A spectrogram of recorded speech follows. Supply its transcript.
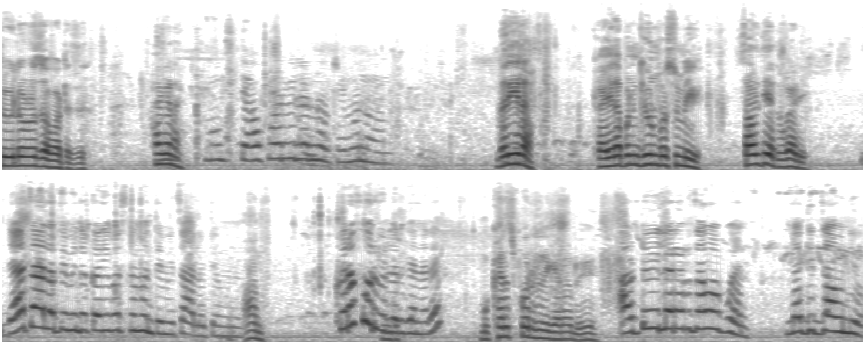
टू व्हीलरवर जाऊ वाटायचं. हाय का नाही? मग तेव्हा फोर व्हीलर नव्हती म्हणून. बरं येला. काहीला पण घेऊन बसू मी. चालते तू गाडी. द्या चालवते मी तर कधी बसतं म्हणते मी चालवते म्हणून. आण. खरं फोर व्हीलर घेणार आहे? मग खरंच फोर व्हीलर घ्यायला आउट टू व्हीलरवर जाऊ आपण. लगेच जाऊन येऊ.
